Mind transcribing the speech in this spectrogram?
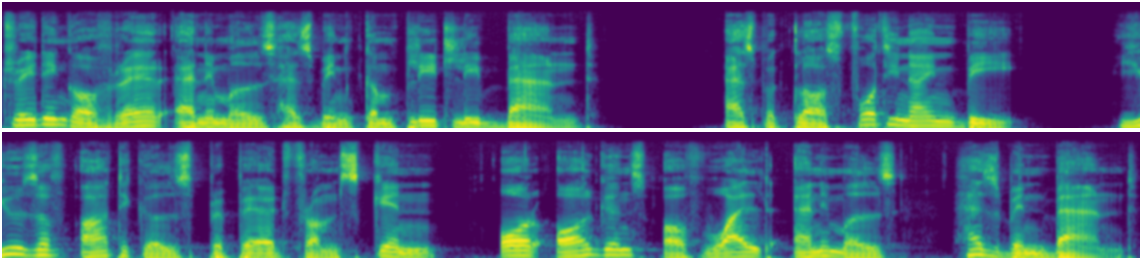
trading of rare animals has been completely banned. As per clause 49B, use of articles prepared from skin or organs of wild animals has been banned.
